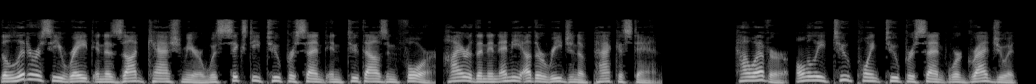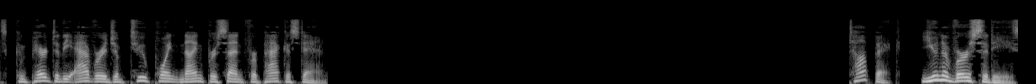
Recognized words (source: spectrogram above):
The literacy rate in Azad Kashmir was 62% in 2004, higher than in any other region of Pakistan. However, only 2.2% were graduates, compared to the average of 2.9% for Pakistan. Universities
